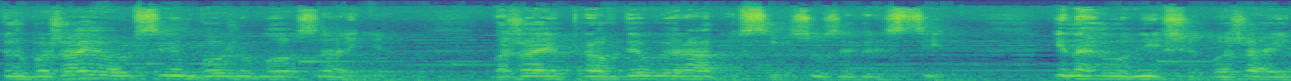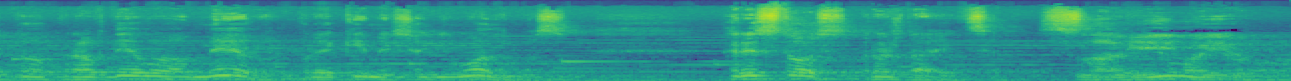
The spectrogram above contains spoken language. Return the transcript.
Тож бажаю вам всім Божого благословення, бажаю правдивої радості в Ісусі Христі. І найголовніше бажаю того правдивого миру, про який ми сьогодні молимося. Христос рождається. Славімо Його!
